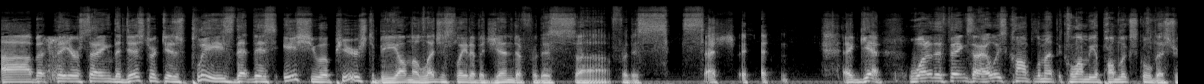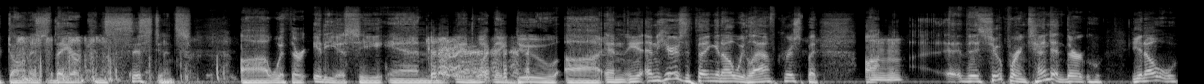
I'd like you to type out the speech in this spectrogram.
uh, but they are saying the district is pleased that this issue appears to be on the legislative agenda for this uh, for this session. Again, one of the things I always compliment the Columbia Public School District on is they are consistent uh, with their idiocy and and what they do. Uh, and and here's the thing, you know, we laugh, Chris, but uh, the superintendent, they're you know,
